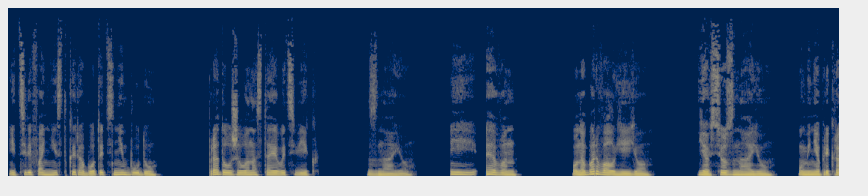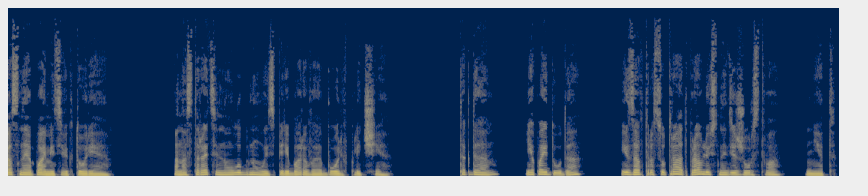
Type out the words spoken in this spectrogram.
И телефонисткой работать не буду. Продолжила настаивать Вик. Знаю. И Эван... Он оборвал ее. Я все знаю. У меня прекрасная память, Виктория. Она старательно улыбнулась, перебарывая боль в плече. «Тогда я пойду, да? И завтра с утра отправлюсь на дежурство?» «Нет».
